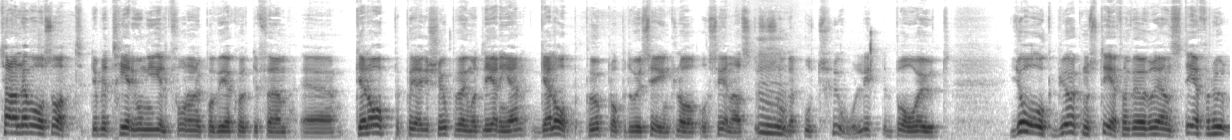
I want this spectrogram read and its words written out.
Kan det vara så att det blir tredje gången gilt för honom nu på V75? Eh, galopp på Jägersro på väg mot ledningen. Galopp på upploppet, då är segern klar. Och senast mm. såg han otroligt bra ut. Jag och Björklund och Stefan, vi är överens. Stefan, hur,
